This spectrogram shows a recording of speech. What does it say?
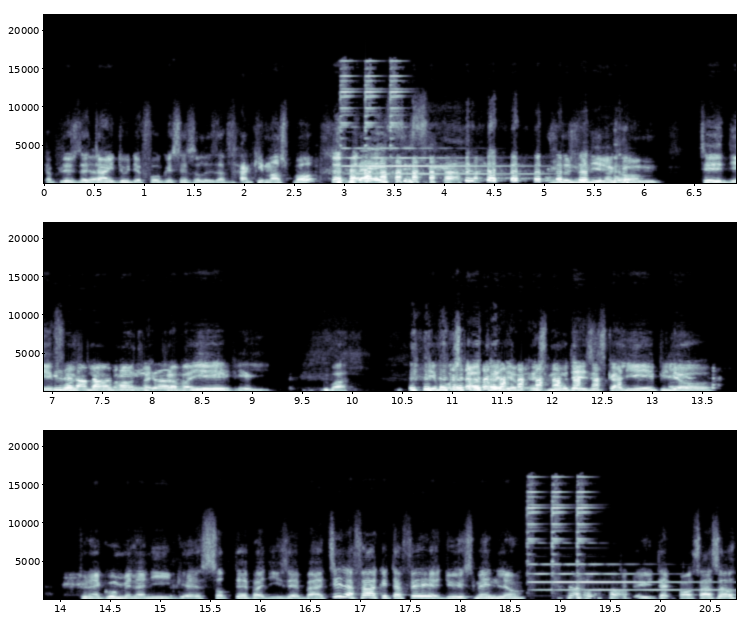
T'as plus de Yeah. temps et tout de focuser sur les affaires qui marchent pas. Ben, c'est ça. Je veux dire, comme, tu sais, des fois, je en suis en train de travailler, puis, bah, des fois, je suis en train de, je monte les escaliers, puis là, tout d'un coup, Mélanie euh, sortait et elle disait Ben, tu sais l'affaire que t'as fait il y a deux semaines, là. Oh, tu as eu de penser à ça.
